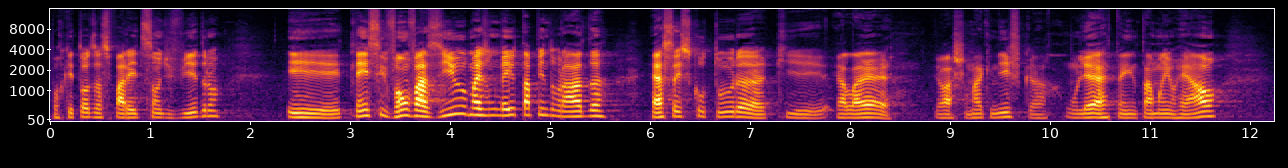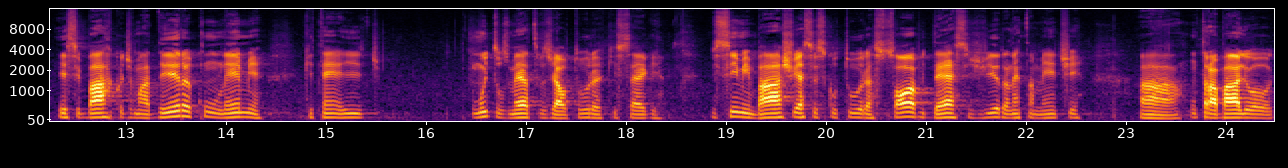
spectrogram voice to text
porque todas as paredes são de vidro. E tem esse vão vazio, mas no meio está pendurada essa escultura que ela é, eu acho magnífica. Mulher tem tamanho real. Esse barco de madeira com um leme que tem aí muitos metros de altura que segue de cima embaixo e essa escultura sobe, desce, gira lentamente ah, um trabalho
